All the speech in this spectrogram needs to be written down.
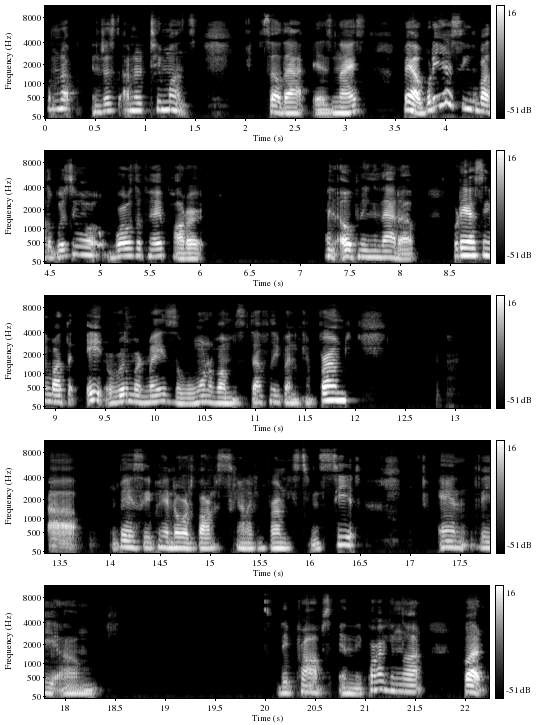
coming up in just under two months. So that is nice. But yeah, what do you guys think about the Wizarding World of Harry Potter and opening that up? What do you guys think about the eight rumored mazes? One of them has definitely been confirmed. Uh, basically, Pandora's box is kind of confirmed. You can see it, and the um the props in the parking lot. But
